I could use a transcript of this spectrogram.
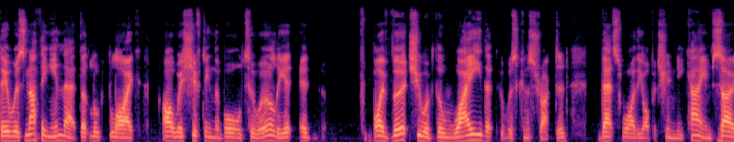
there was nothing in that that looked like, oh, we're shifting the ball too early. It, it by virtue of the way that it was constructed, that's why the opportunity came. So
